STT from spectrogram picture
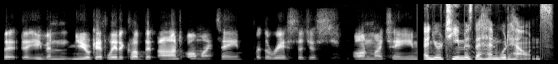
that even New York Athletic Club that aren't on my team, but the rest are just on my team. And your team is the Henwood Hounds.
